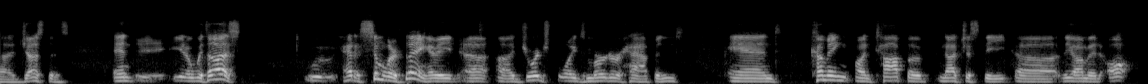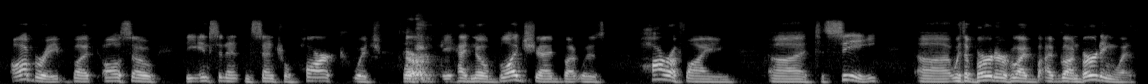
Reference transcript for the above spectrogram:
uh, justice. And, you know, with us, we had a similar thing. I mean, uh, uh, George Floyd's murder happened, and coming on top of not just the uh, the Ahmaud Arbery, but also the incident in Central Park, which fortunately had no bloodshed, but was horrifying uh, to see uh, with a birder who I've, I've gone birding with.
